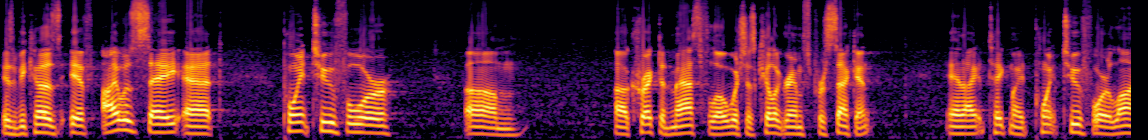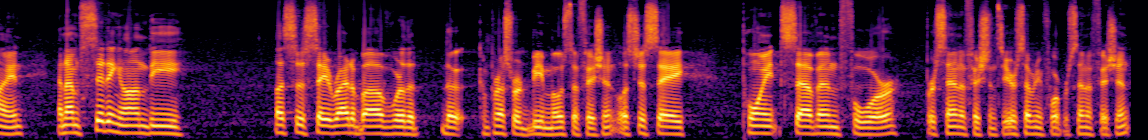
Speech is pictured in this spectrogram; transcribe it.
is because if I was say at 0.24 um, uh, corrected mass flow, which is kilograms per second, and I take my 0.24 line and I'm sitting on the, let's just say right above where the, the compressor would be most efficient, let's just say 0.74 percent efficiency or 74% efficient,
